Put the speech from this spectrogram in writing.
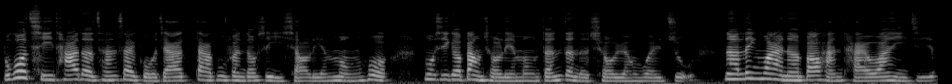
不过，其他的参赛国家大部分都是以小联盟或墨西哥棒球联盟等等的球员为主。那另外呢，包含台湾以及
